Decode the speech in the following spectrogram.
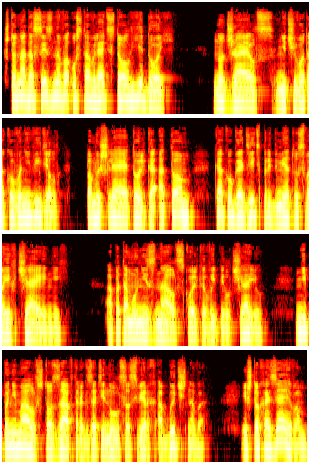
что надо сызново уставлять стол едой. Но Джайлс ничего такого не видел, помышляя только о том, как угодить предмету своих чаяний, а потому не знал, сколько выпил чаю, не понимал, что завтрак затянулся сверх обычного и что хозяевам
